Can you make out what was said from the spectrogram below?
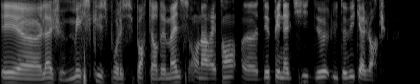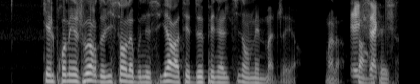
et là je m'excuse pour les supporters de Mainz en arrêtant deux pénalties de Ludovic Ajorc. Quel premier joueur de l'histoire de la Bundesliga a raté deux pénalties dans le même match d'ailleurs. Voilà. Exact.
